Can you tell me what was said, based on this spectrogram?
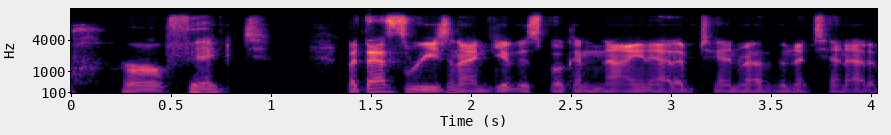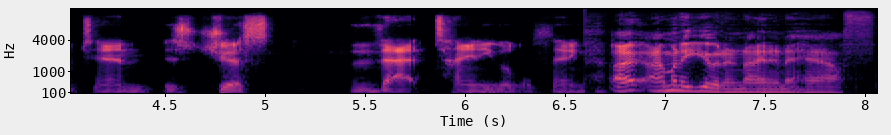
perfect but that's the reason i'd give this book a 9 out of 10 rather than a 10 out of 10 is just that tiny little thing I, I'm going to give it a nine and a half.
